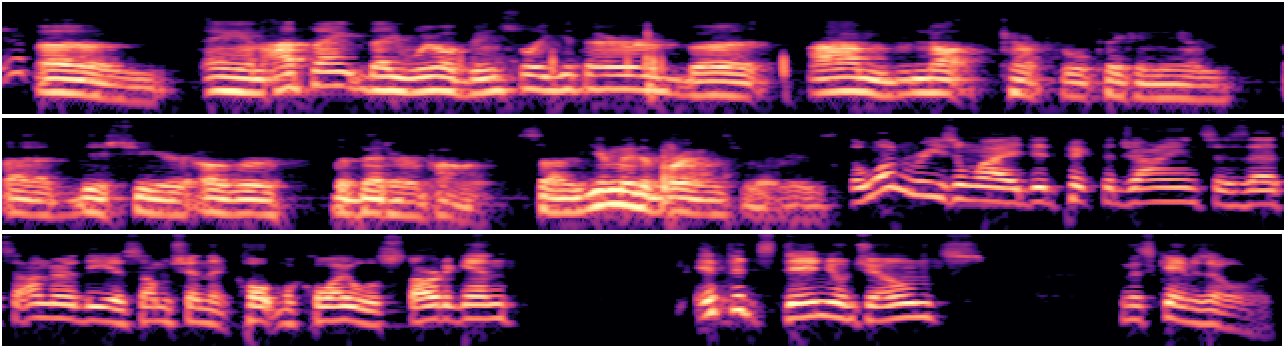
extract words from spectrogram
Yep. Um, and I think they will eventually get there, but I'm not comfortable picking them uh, this year over the better opponent. So give me the Browns for that reason. The one reason why I did pick the Giants is that's under the assumption that Colt McCoy will start again. If it's Daniel Jones, this game is over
